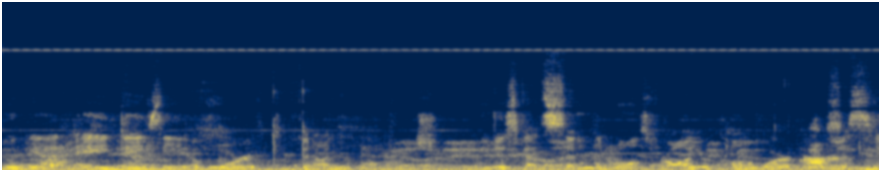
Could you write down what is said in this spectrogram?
You'll get a Daisy Award fit on your badge. You just got cinnamon rolls for all your co-workers.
